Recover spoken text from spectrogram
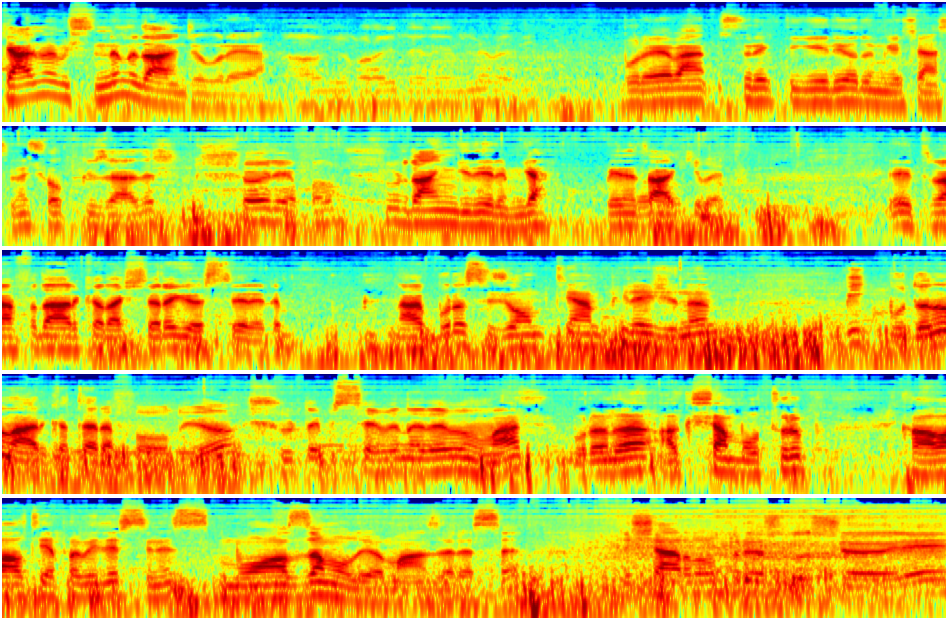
Gelmemiştin değil mi daha önce buraya? daha önce burayı deneyimlemedik. Buraya ben sürekli geliyordum geçen sene. Çok güzeldir. Şimdi şöyle yapalım. Şuradan gidelim. Gel. Beni takip et. Etrafı da arkadaşlara gösterelim. Abi burası Jomtien plajının Big Buda'nın arka tarafı oluyor. Şurada bir 7-Eleven var. Burada akşam oturup kahvaltı yapabilirsiniz. Muazzam oluyor manzarası. Dışarıda oturuyorsunuz şöyle.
